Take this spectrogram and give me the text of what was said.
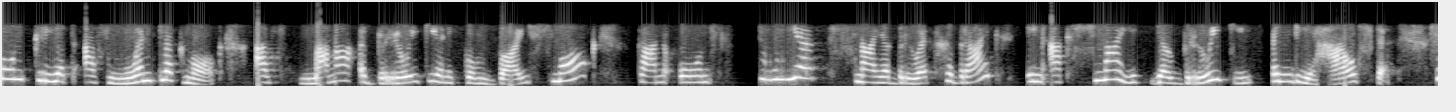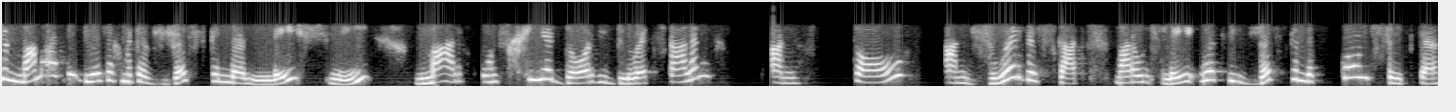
konkreet as moontlik maak. As mamma 'n broodjie in die kombuis maak, kan ons twee snye brood gebruik en ek sny jou broodjie in die helfte. So mamma is nie besig met 'n wiskunde les nie maar ons gee daardie blootstelling aan taal aan woordeskat maar ons lê ook die wiskunde konsepte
